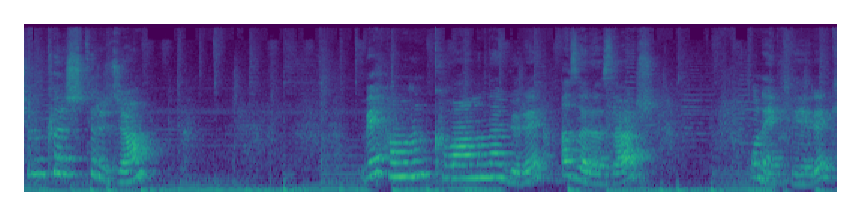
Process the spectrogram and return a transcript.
Şimdi karıştıracağım. Ve hamurun kıvamına göre azar azar un ekleyerek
